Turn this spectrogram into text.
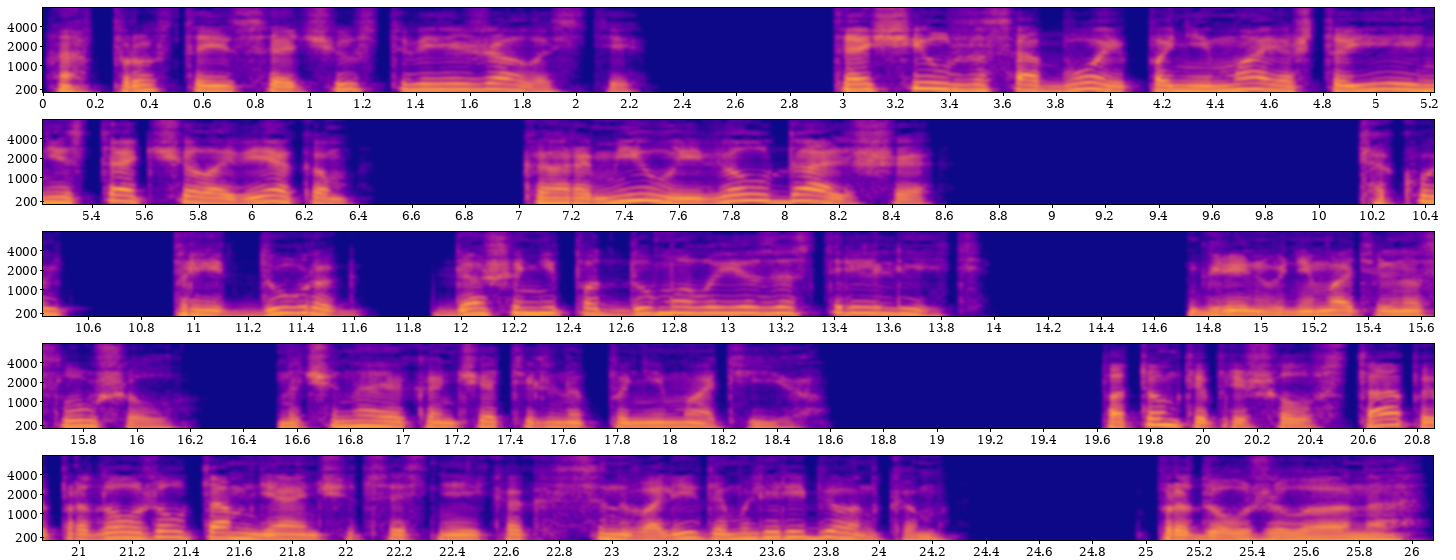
а просто из сочувствия и жалости. Тащил за собой, понимая, что ей не стать человеком, кормил и вел дальше. Такой придурок даже не подумал ее застрелить. Грин внимательно слушал, начиная окончательно понимать ее. Потом ты пришел в стаб и продолжил там нянчиться с ней, как с инвалидом или ребенком, — продолжила она.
